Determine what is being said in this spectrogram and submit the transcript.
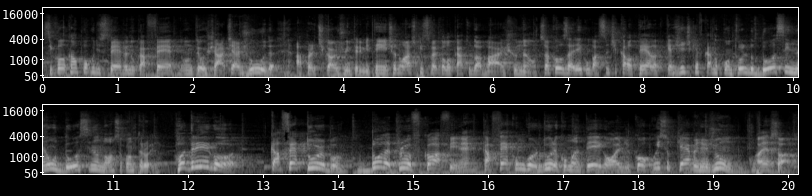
se colocar um pouco de stevia no café, no teu chá, te ajuda a praticar o jejum intermitente, eu não acho que isso vai colocar tudo abaixo, não. Só que eu usaria com bastante cautela, porque a gente quer ficar no controle do doce e não o doce no nosso controle. Rodrigo, Café turbo, bulletproof coffee, né? Café com gordura, com manteiga, óleo de coco, isso quebra jejum? Olha só,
